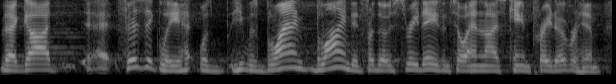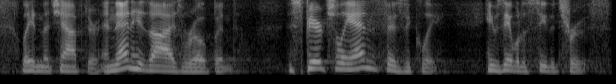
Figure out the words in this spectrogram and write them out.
that God uh, physically was he was blind, blinded for those three days until Ananias came and prayed over him late in the chapter. And then his eyes were opened spiritually and physically, he was able to see the truth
